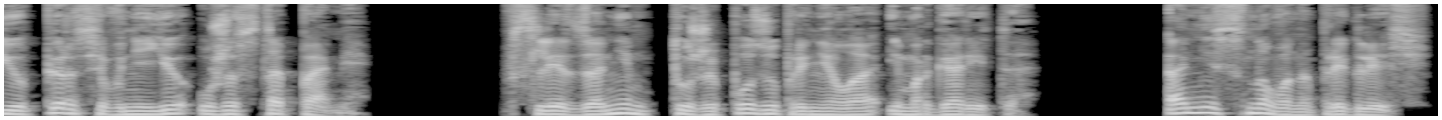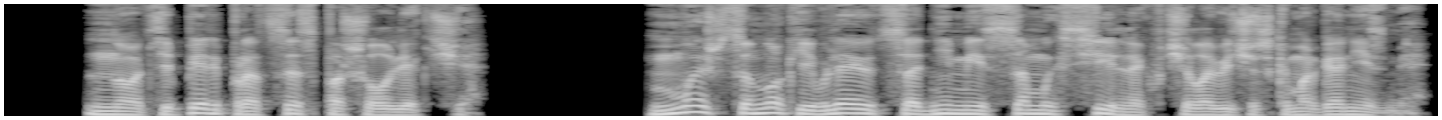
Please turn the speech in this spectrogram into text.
и уперся в нее уже стопами. Вслед за ним ту же позу приняла и Маргарита. Они снова напряглись, но теперь процесс пошел легче. Мышцы ног являются одними из самых сильных в человеческом организме,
